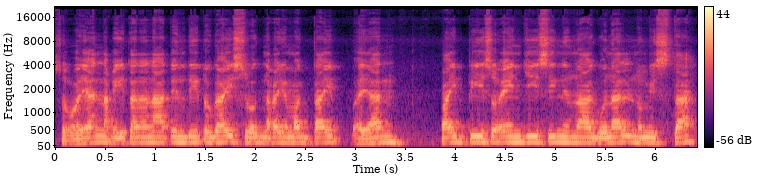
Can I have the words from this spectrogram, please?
So, ayan, nakita na natin dito guys. Huwag na kayo mag-type. Ayan, 5 piso NGC ni Nagonal, numista.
